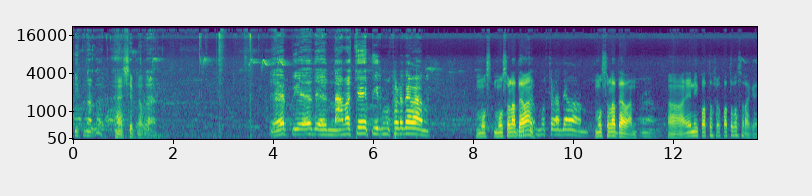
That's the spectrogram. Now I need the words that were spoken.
শিবনগর? হ্যাঁ শিবনগর। এ নাম হচ্ছে পীর মুসড়া দেওয়ান। মুসলা দেওয়ান? মুসড়া দেওয়ান। মুসলা দেওয়ান? হ্যাঁ। এনি কত কত বছর আগে?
